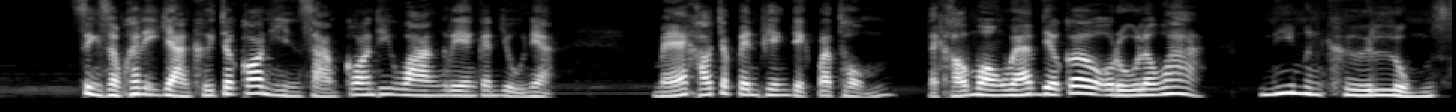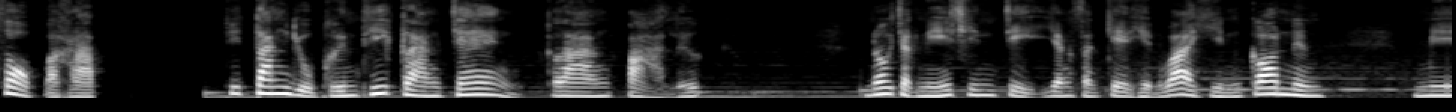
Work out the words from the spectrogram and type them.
2 สิ่งสำคัญอีกอย่างคือเจ้าก้อนหิน 3 ก้อนที่วางเรียงกันอยู่เนี่ยแม้เขาจะเป็นเพียงเด็กประถม แต่เขามองแวบเดียวก็รู้แล้วว่า นี่มันคือหลุมศพอะครับ ที่ตั้งอยู่พื้นที่กลางแจ้ง กลางป่าลึก นอกจากนี้ชินจิยังสังเกตเห็นว่าหินก้อนหนึ่งมี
